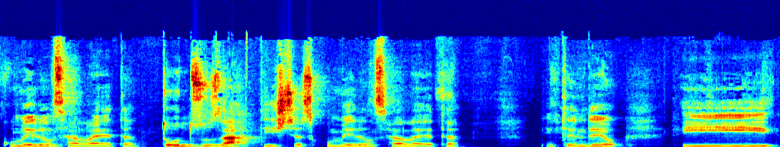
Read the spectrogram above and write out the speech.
comeram seleta, todos os artistas comeram seleta, entendeu? E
